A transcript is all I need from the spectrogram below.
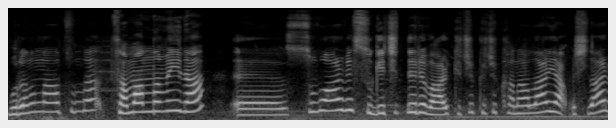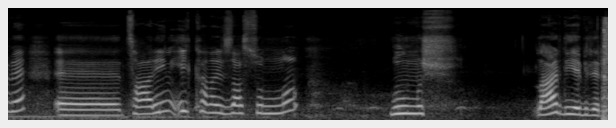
Buranın altında tam anlamıyla e, su var ve su geçitleri var. Küçük küçük kanallar yapmışlar ve e, tarihin ilk kanalizasyonunu bulmuşlar diyebiliriz.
